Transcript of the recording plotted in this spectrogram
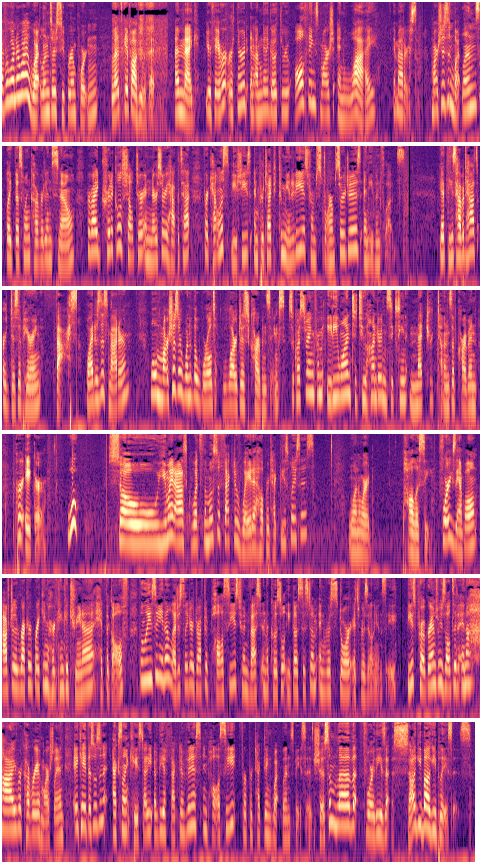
Ever wonder why wetlands are super important? Let's get boggy with it. I'm Meg, your favorite earth nerd, and I'm gonna go through all things marsh and why it matters. Marshes and wetlands, like this one covered in snow, provide critical shelter and nursery habitat for countless species and protect communities from storm surges and even floods. Yet these habitats are disappearing fast. Why does this matter? Well, marshes are one of the world's largest carbon sinks, sequestering from 81 to 216 metric tons of carbon per acre. Woo! So, you might ask, what's the most effective way to help protect these places? One word policy. For example, after the record breaking Hurricane Katrina hit the Gulf, the Louisiana legislature drafted policies to invest in the coastal ecosystem and restore its resiliency. These programs resulted in a high recovery of marshland, aka, this was an excellent case study of the effectiveness in policy for protecting wetland spaces. Show some love for these soggy boggy places.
